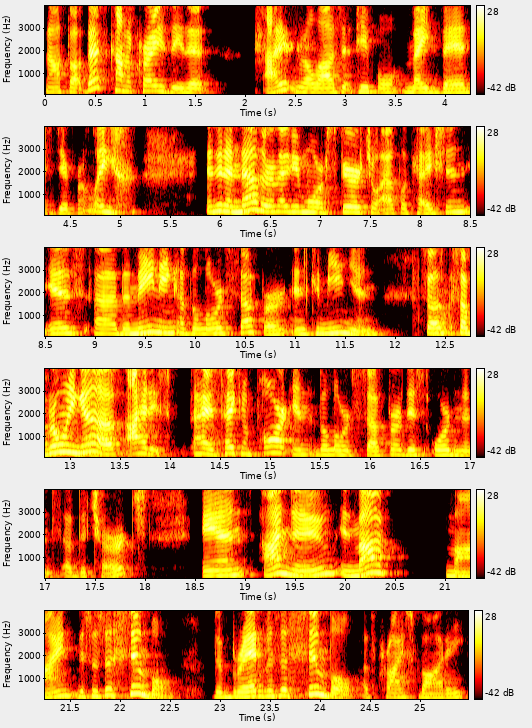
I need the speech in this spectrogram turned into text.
And I thought, that's kind of crazy that I didn't realize that people made beds differently. and then another, maybe more spiritual application, is uh, the meaning of the Lord's Supper and communion. So, so growing up, I had I had taken part in the Lord's Supper, this ordinance of the church, and I knew in my mind this was a symbol. The bread was a symbol of Christ's body.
